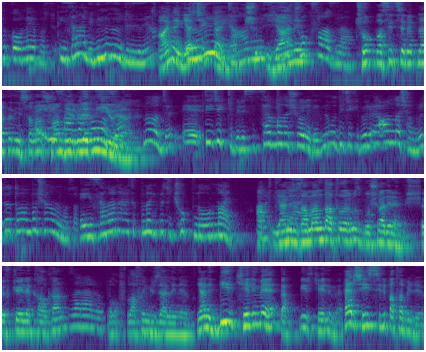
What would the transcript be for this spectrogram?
Bir kornaya basıyorsun. İnsanlar birbirini öldürüyor ya. Aynen, gerçekten Öldürüyor. ya. Tahammülsüzlük Şu- yani- çok fazla. çok basit sebeplerden insanlar E, şu an insanlar birbirlerini ne yiyor olacak? yani. Ne olacak? E, diyecek ki birisi sen bana şöyle dedin. O diyecek ki böyle e, anlaşamıyoruz. E, tamam boşanalım o zaman. E, insanlar da artık buna gitmesi çok normal. Artık yani, zamanda atalarımız boşuna dememiş. Öfkeyle kalkan zararlı. Of lafın güzelliğine yok. Yani bir kelime bak bir kelime her şeyi silip atabiliyor.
